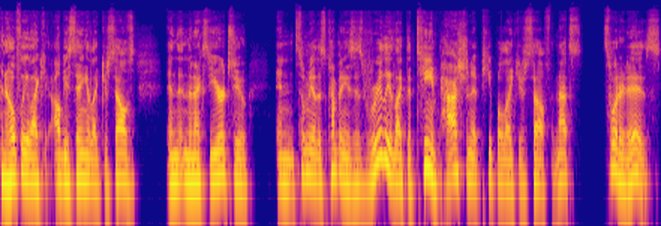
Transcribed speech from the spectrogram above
and hopefully, like I'll be saying it like yourselves in, in the next year or two, and so many other companies is really like the team, passionate people like yourself, and that's that's what it is.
